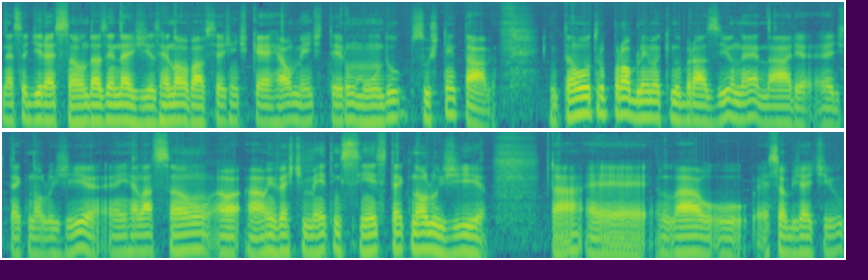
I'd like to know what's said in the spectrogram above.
nessa direção das energias renováveis se a gente quer realmente ter um mundo sustentável. Então, outro problema aqui no Brasil, né, na área é, de tecnologia, é em relação ao, ao, investimento em ciência e tecnologia. Tá? É, lá, o, esse objetivo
